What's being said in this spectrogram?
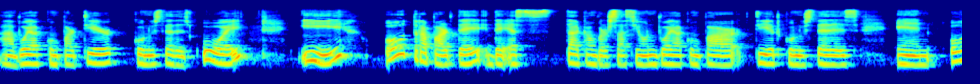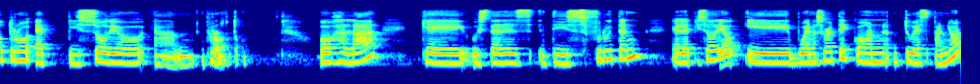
ah, voy a compartir con ustedes hoy y otra parte de esta conversación voy a compartir con ustedes en otro episodio pronto. Ojalá que ustedes disfruten el episodio y buena suerte con tu español.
